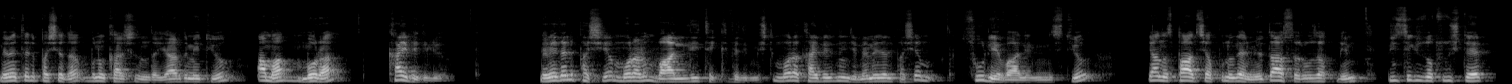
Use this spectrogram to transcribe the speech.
Mehmet Ali Paşa da bunun karşılığında yardım ediyor ama Mora kaybediliyor. Mehmet Ali Paşa'ya Mora'nın valiliği teklif edilmişti. Mora kaybedilince Mehmet Ali Paşa Suriye valiliğini istiyor. Yalnız padişah bunu vermiyor. Daha sonra uzatmayayım. 1833'te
